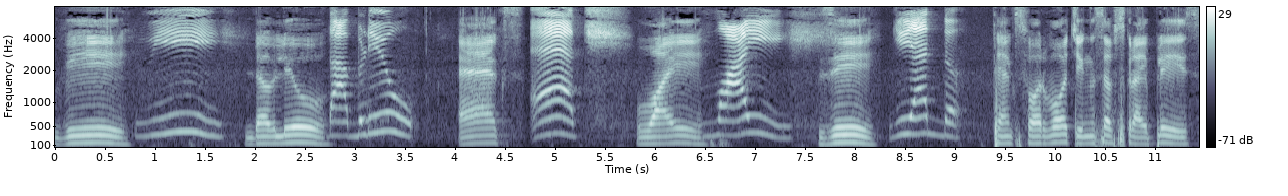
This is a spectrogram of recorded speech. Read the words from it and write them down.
V V W W X H Y Y Z Z Thanks for watching. Subscribe please.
